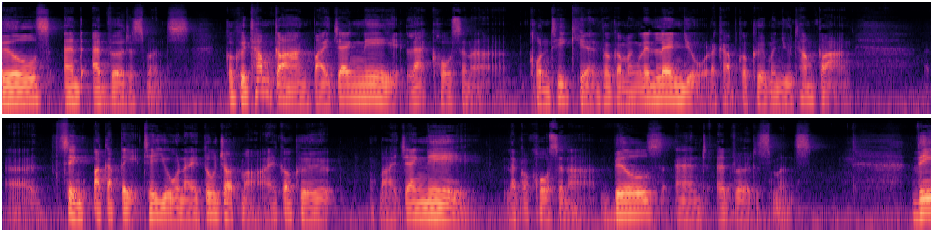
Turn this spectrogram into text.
bills and advertisements ก็คือท่ามกลางไปแจ้งหนี้และโฆษณา คนที่เขียนก็กำลังเล่น ๆ อยู่นะครับ ก็คือมันอยู่ท่ามกลางสิ่งปกติที่อยู่ในตู้จดหมายก็คือหมายแจ้งหนี้แล้วก็โฆษณา bills and advertisements the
